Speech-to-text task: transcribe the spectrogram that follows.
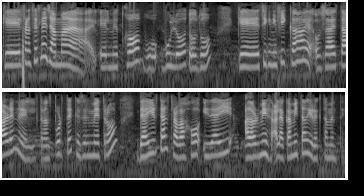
que el francés le llama el métro boulot dodo que significa, o sea, estar en el transporte, que es el metro, de ahí irte al trabajo y de ahí a dormir, a la camita directamente.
